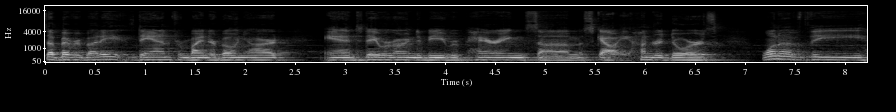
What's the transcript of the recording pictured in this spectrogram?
What's up everybody? It's Dan from Binder Boneyard and today we're going to be repairing some Scout 800 doors. One of the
